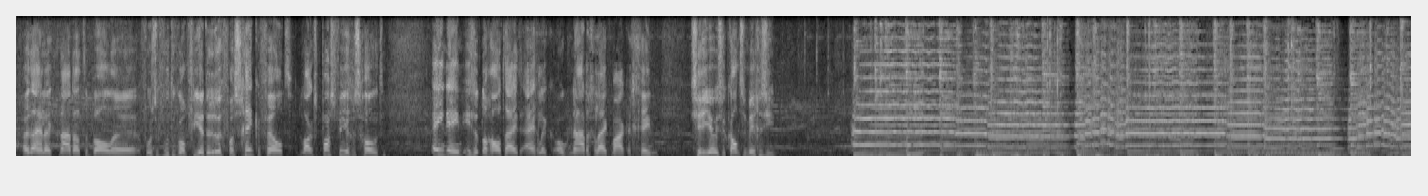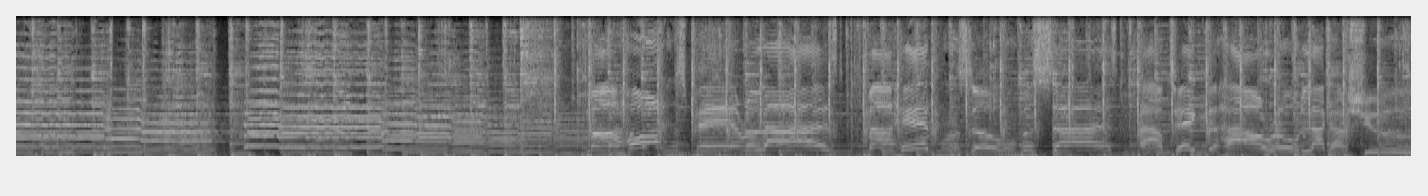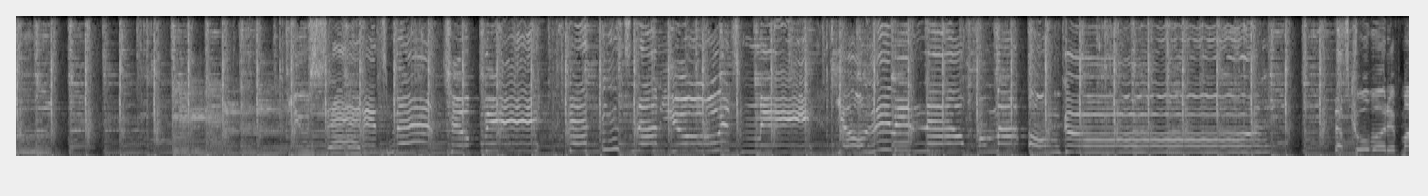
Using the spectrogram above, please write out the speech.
uiteindelijk nadat de bal uh, voor zijn voeten kwam... via de rug van Schenkenveld langs Pasveer geschoten. 1-1 is het nog altijd. Eigenlijk ook na de gelijkmaker geen serieuze kansen meer gezien.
